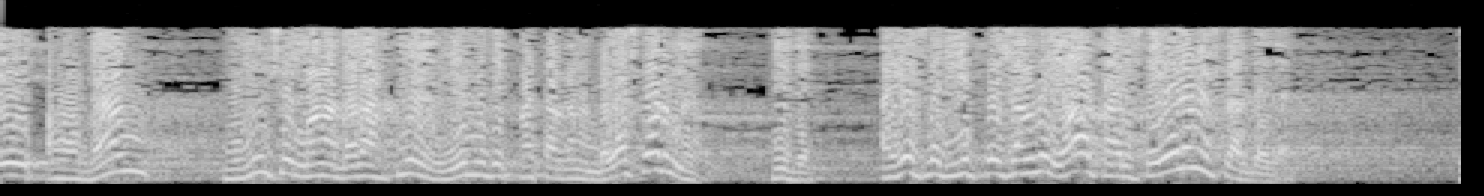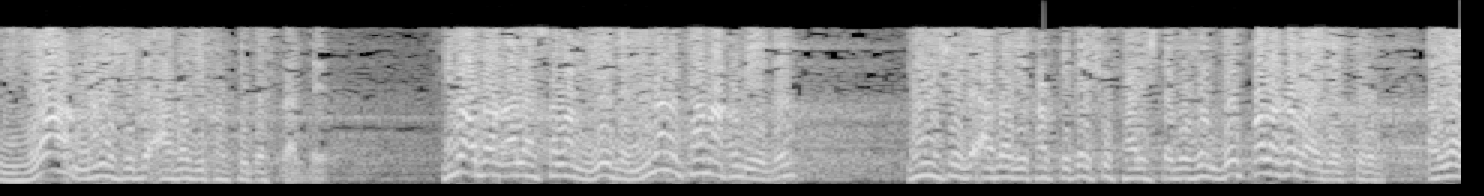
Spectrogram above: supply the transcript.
ey odam nima uchun mana daraxtni yema deb qaytarganini bilasizlarmi? dedi. Agar sizlar yeb qo'ysangiz yo farishtaga aylanasizlar dedi. Yo mana shu yerda abadiy qolib ketasizlar dedi. Nima odam alayhissalom yedi nimani tama qilib yedi? Mana shu yerda abadiy qolib ketay shu farishta bo'lsam bo'lib qola qolay deb turib. Agar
